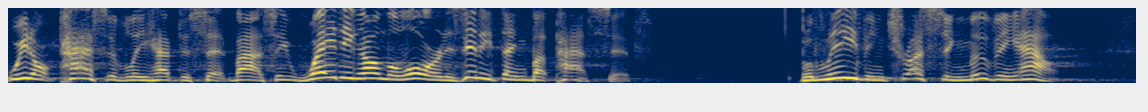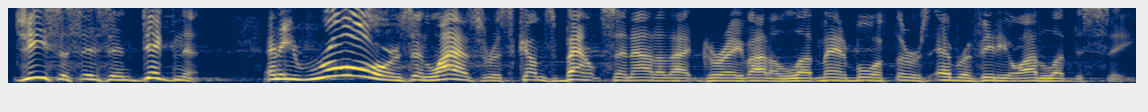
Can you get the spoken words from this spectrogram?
we don't passively have to sit by. See, waiting on the Lord is anything but passive. Believing, trusting, moving out. Jesus is indignant and he roars, and Lazarus comes bouncing out of that grave. I'd loved, man, boy, if there was ever a video I'd love to see.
